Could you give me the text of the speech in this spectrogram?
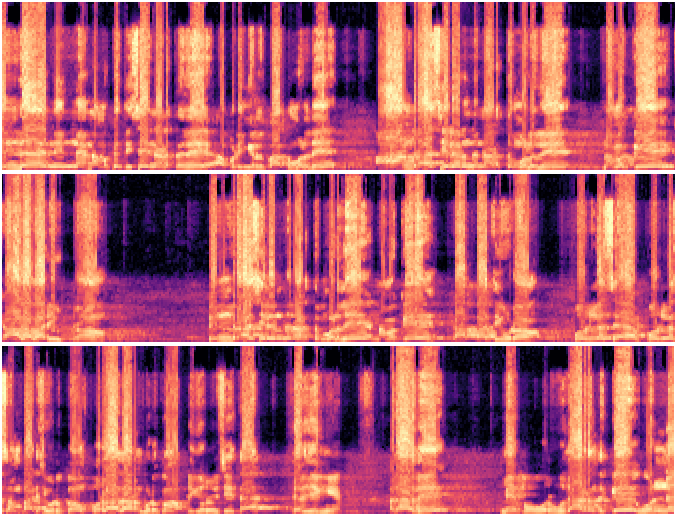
எந்த நின்று நமக்கு திசை நடத்துது அப்படிங்கறது பார்க்கும் பொழுது ஆண் ராசியில இருந்து நடத்தும் பொழுது நமக்கு காலவாரி விட்டுரும். பெண் ராசியிலிருந்து நடத்தும் பொழுது நமக்கு காப்பாத்தி விடும். பொருளை ச- பொருளை சம்பாரிச்சு கொடுக்கும் பொருளாதாரம் கொடுக்கும் அப்படிங்கிற ஒரு விஷயத்த தெரிஞ்சுக்கங்க. அதாவது மே இப்போ ஒரு உதாரணத்துக்கு ஒன்று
